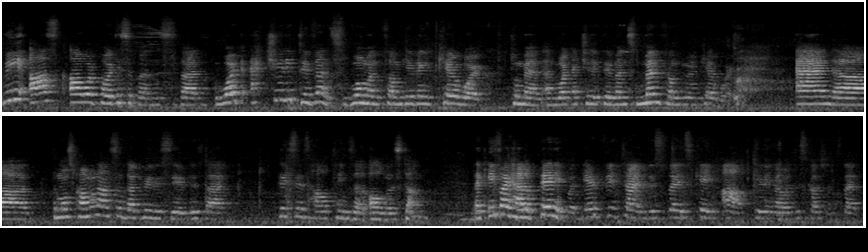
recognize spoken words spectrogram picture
We ask our participants that what actually prevents women from giving care work to men and what actually prevents men from doing care work. And uh, the most common answer that we received is that this is how things are always done. Like if I had a penny for every time this phrase came up during our discussions, that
